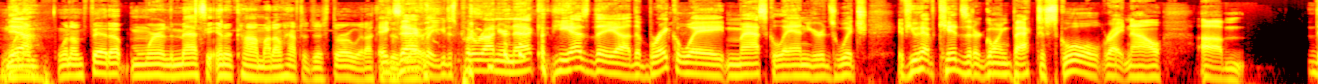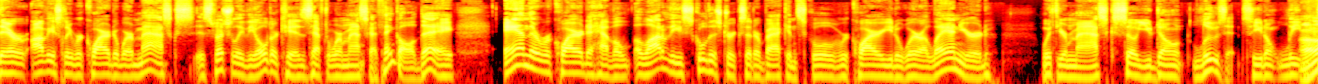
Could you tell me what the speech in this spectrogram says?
when yeah. I'm when I'm fed up and wearing the mask at intercom, I don't have to just throw it. I can Exactly. Just You just put it around your neck. He has the uh, the breakaway mask lanyards, which if you have kids that are going back to school right now, um, they're obviously required to wear masks. Especially the older kids have to wear masks, I think, all day. And they're required to have a, a lot of these school districts that are back in school require you to wear a lanyard with your mask so you don't lose it. So you don't leave you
